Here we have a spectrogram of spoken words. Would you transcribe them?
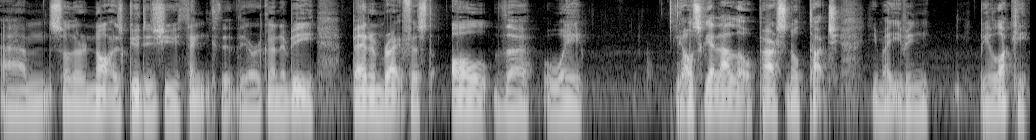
Um, so they're not as good as you think that they are going to be. Bed and breakfast all the way. You also get that little personal touch. You might even be lucky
